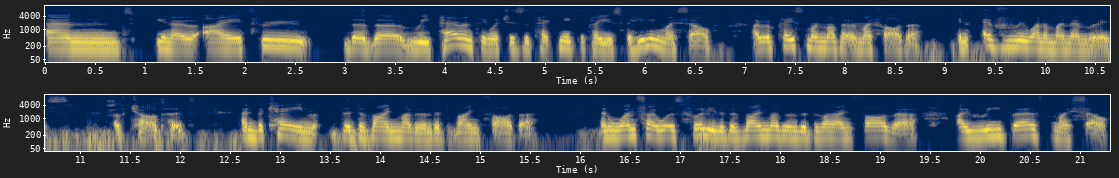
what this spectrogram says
And, you know, I, through the, the reparenting, which is the technique that I use for healing myself, I replaced my mother and my father in every one of my memories of childhood and became the divine mother and the divine father. And once I was fully the divine mother and the divine father, I rebirthed myself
